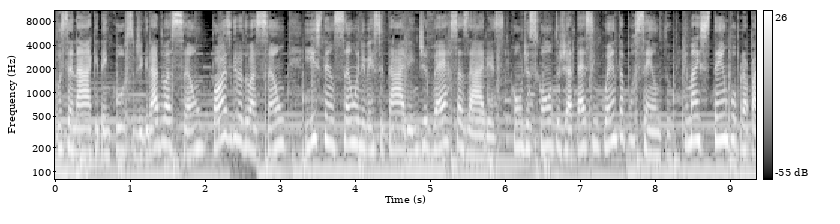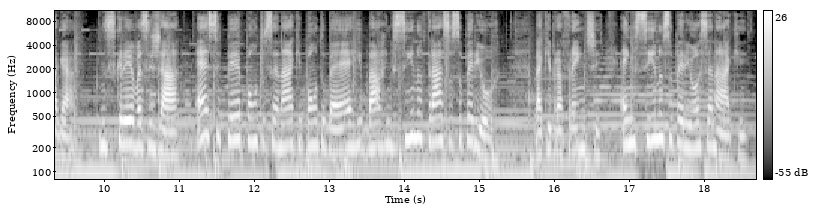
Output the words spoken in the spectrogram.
O SENAC tem curso de graduação, pós-graduação e extensão universitária em diversas áreas, com desconto de até 50% e mais tempo para pagar. Inscreva-se já sp.senac.br barra ensino superior. Daqui para frente é Ensino Superior Senac.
